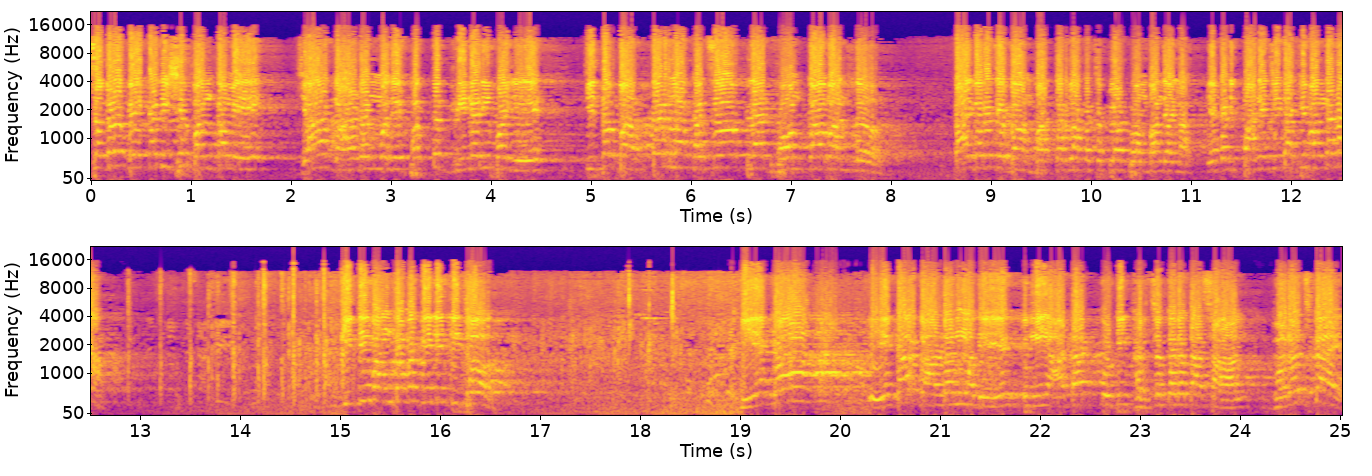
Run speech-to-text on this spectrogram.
सगळं बेकायदेशीर बांधकाम आहे. ज्या गार्डनमध्ये फक्त ग्रीनरी पाहिजे तिथं बहात्तर लाखाचं प्लॅटफॉर्म का बांधलं? काय गरज आहे? बहात्तर लाखाचं प्लॅटफॉर्म बांधायला. एखादी पाण्याची टाकी बांधा ना. किती बांधकाम केली तिथं? एका एका गार्डनमध्ये तुम्ही आठ आठ कोटी खर्च करत असाल गरज काय?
